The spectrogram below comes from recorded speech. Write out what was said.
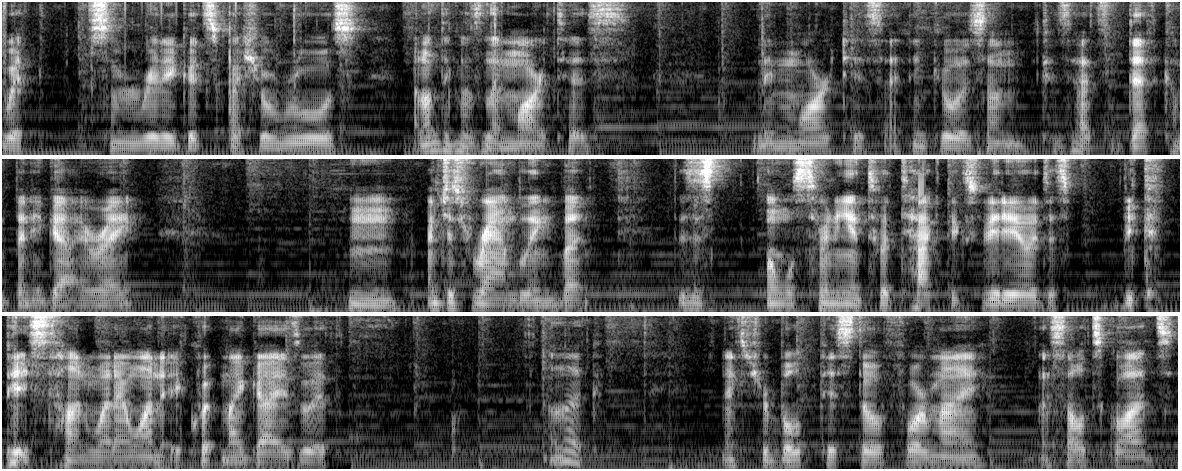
with some really good special rules. I don't think it was Lemartis. Lemartis, I think it was, um, because that's the Death Company guy, right? Hmm, I'm just rambling, but this is almost turning into a tactics video just based on what I want to equip my guys with. Oh look, an extra bolt pistol for my assault squads.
